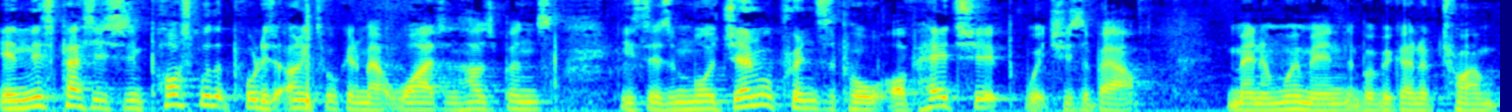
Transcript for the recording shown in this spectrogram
in this passage, it's impossible that Paul is only talking about wives and husbands. He says a more general principle of headship, which is about men and women, but we're going to try and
